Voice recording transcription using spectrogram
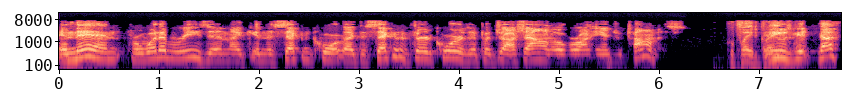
And then, for whatever reason, like in the second quarter, like the second and third quarters, they put Josh Allen over on Andrew Thomas. Who played And great? he was getting nothing.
